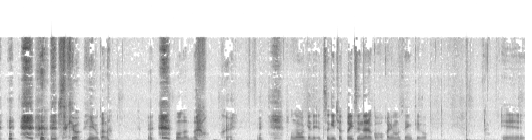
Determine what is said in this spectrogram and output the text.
しとけばいいのかな どうなんだろうはいそんなわけで次ちょっといつになるか分かりませんけどえ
